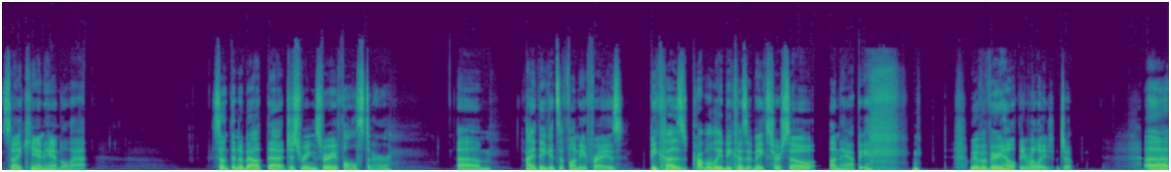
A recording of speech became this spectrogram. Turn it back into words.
so I can't handle that. Something about that just rings very false to her. Um, I think it's a funny phrase because probably because it makes her so unhappy. we have a very healthy relationship. Uh,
